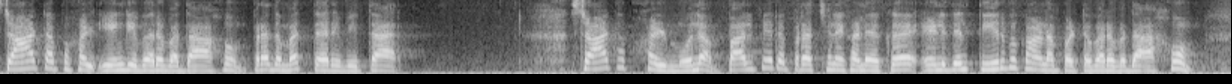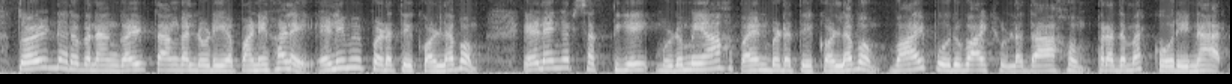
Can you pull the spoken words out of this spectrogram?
ஸ்டார்ட் அப்புகள் இயங்கி வருவதாகவும் பிரதமர் தெரிவித்தார். ஸ்டார்ட் அப்கள் மூலம் பல்வேறு பிரச்சினைகளுக்கு எளிதில் தீர்வு காணப்பட்டு வருவதாகவும் தொழில் நிறுவனங்கள் தங்களுடைய பணிகளை எளிமைப்படுத்திக் கொள்ளவும் இளைஞர் சக்தியை முழுமையாக பயன்படுத்திக் கொள்ளவும் வாய்ப்பு உருவாகியுள்ளதாகவும் பிரதமர் கூறினார்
